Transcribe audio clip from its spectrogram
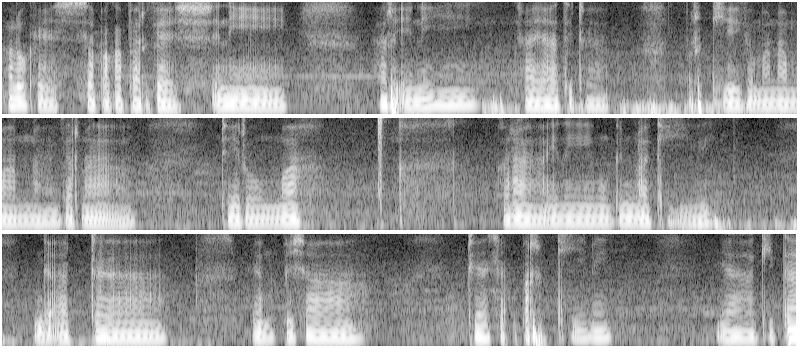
Halo guys, apa kabar guys? Ini hari ini saya tidak pergi ke mana-mana karena di rumah. Karena ini mungkin lagi nggak ada yang bisa diajak pergi nih. Ya kita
